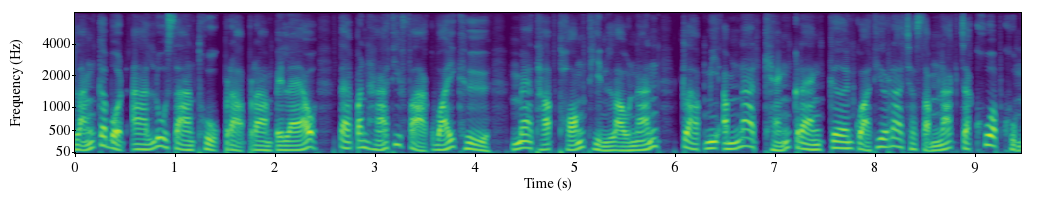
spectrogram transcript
หลังกบฏอาลูซานถูกปราบปรามไปแล้ว แต่ปัญหาที่ฝากไว้คือ แม่ทัพท้องถิ่นเหล่านั้น กลับมีอำนาจแข็งแกร่งเกินกว่าที่ราชสำนักจะควบคุม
